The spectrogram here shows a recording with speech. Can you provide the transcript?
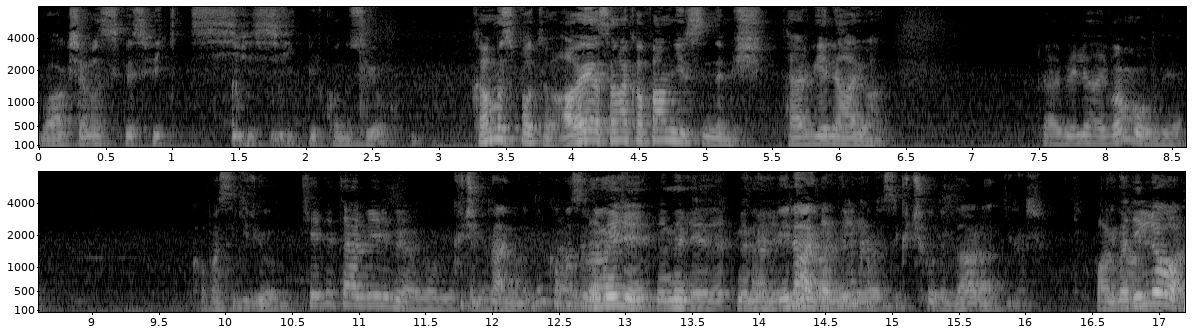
Bu akşamın spesifik spesifik bir konusu yok. Kamu spotu. Araya sana kafam girsin demiş. Terbiyeli hayvan. Terbiyeli hayvan mı olur ya? Kafası giriyor. Kedi terbiyeli bir hayvan. Küçük bir hayvan değil mi? Kafası Ha, rahat memeli, memeli evet. Memeli. Terbiyeli Ne hayvan değil terbiyeli mi? hayvan? Kafası küçük olur. Daha rahat girer. Armadillo var.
